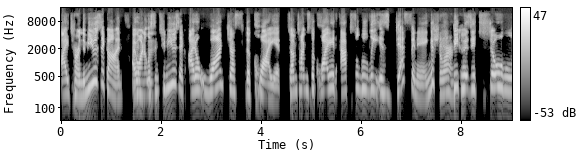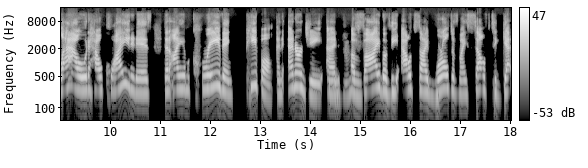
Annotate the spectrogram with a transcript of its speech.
I turn the music on. I mm-hmm. want to listen to music. I don't want just the quiet. Sometimes the quiet absolutely is deafening sure. because it's so loud how quiet it is that I am craving people and energy and mm-hmm. a vibe of the outside world of myself to get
